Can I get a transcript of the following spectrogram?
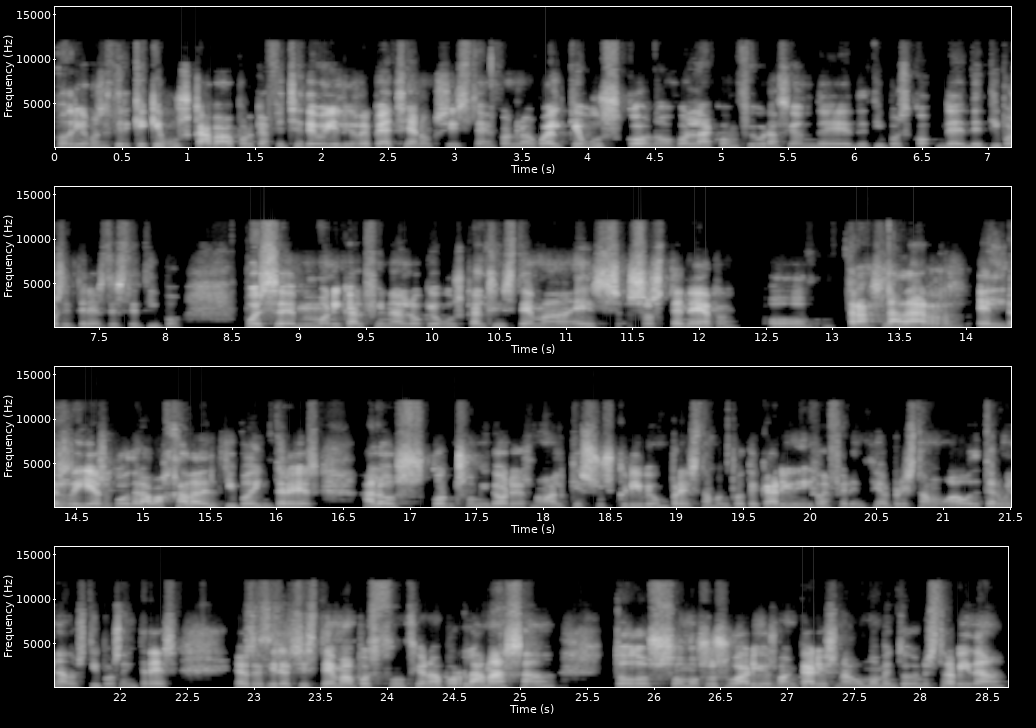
podríamos decir que qué buscaba, porque a fecha de hoy el IRPH ya no existe, con lo cual, ¿qué buscó ¿no? con la configuración de, tipos, de, tipos de interés de este tipo? Pues, eh, Mónica, al final lo que busca el sistema es sostener o trasladar el riesgo de la bajada del tipo de interés a los consumidores, ¿no? al que suscribe un préstamo hipotecario y referencia el préstamo a determinados tipos de interés. Es decir, el sistema pues, funciona por la masa, todos somos usuarios bancarios en algún momento de nuestra vida.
